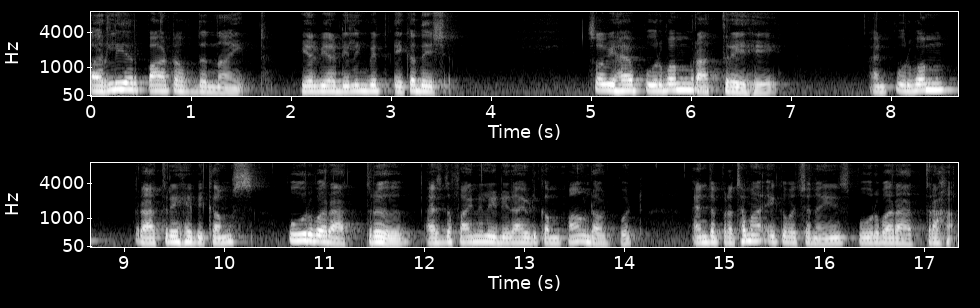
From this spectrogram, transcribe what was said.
earlier part of the night, here we are dealing with Ekadesha. So we have Purvam Ratrehe and Purvam Ratrehe becomes Purvaratra as the finally derived compound output and the Prathama Ekavachana is Purvaratraha.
